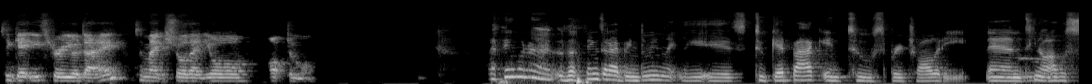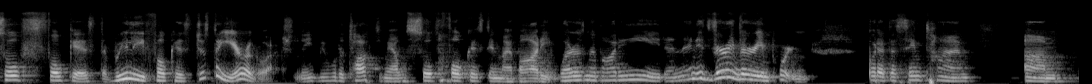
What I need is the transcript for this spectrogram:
to get you through your day to make sure that you're optimal I think one of the things that I've been doing lately is to get back into spirituality. And, you know, I was so focused, really focused just a year ago, actually. You would have talked to me, I was so focused in my body. What does my body need? And, and it's very, very important. But at the same time, um,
